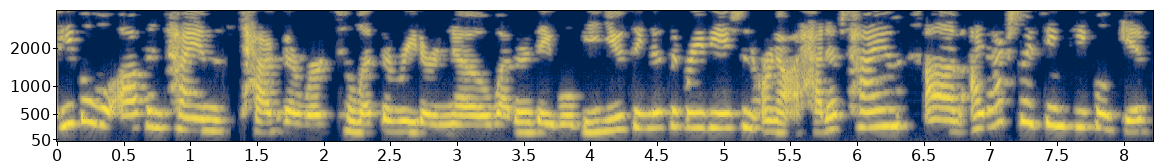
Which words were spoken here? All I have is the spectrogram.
people will oftentimes tag their work to let the reader know whether they will be using this abbreviation or not ahead of time. Um, I've actually seen people give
